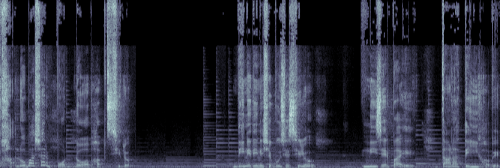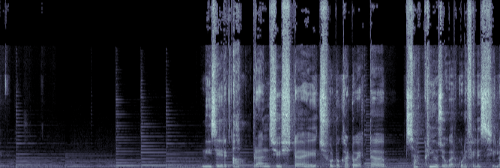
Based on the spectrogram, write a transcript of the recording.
ভালোবাসার বড্ড অভাব ছিল। দিনে দিনে সে বুঝেছিল নিজের পায়ে দাঁড়াতেই হবে। নিজের আপ্রাণ চেষ্টায় ছোটখাটো একটা চাকরিও জোগাড় করে ফেলেছিল।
